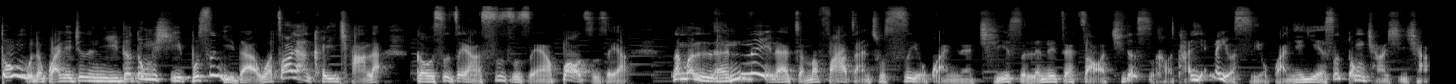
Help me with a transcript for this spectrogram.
动物的观念就是你的东西不是你的，我照样可以抢了。狗是这样，狮子这样，豹子这样。那么人类呢？怎么发展出私有观念呢？其实人类在早期的时候，他也没有私有观念，也是东抢西抢，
